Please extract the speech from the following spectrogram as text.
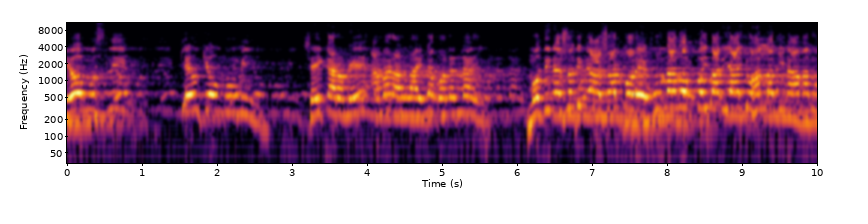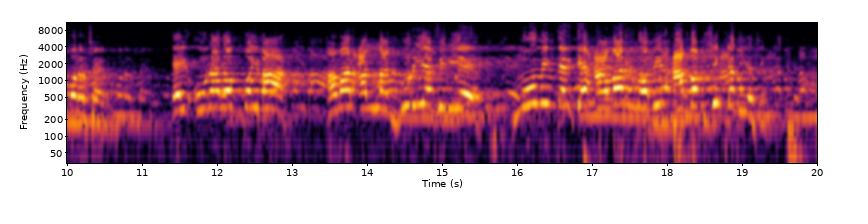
কেউ মুসলিম, কেউ কেউ মুমিন। সেই কারণে আমার আল্লাহ এটা বলেন নাই। মদিনা শরীফে আসার পরে উনানব্বই বার ইয়া ইউহাল্লাযীনা আমানু বলেছেন, এই উনানব্বই বার আমার আল্লাহ ঘুরিয়ে ফিরিয়ে মুমিনদেরকে আমার নবীর আদব শিক্ষা দিয়েছেন। Oh.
